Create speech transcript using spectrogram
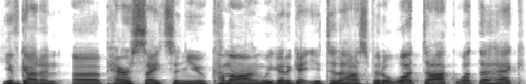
You've got an uh, parasites in you. Come on, we gotta get you to the hospital. What, doc? What the heck?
